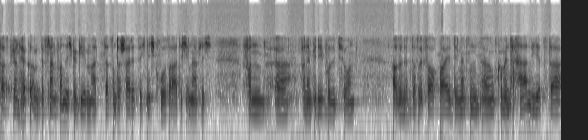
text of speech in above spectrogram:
was Björn Höcke bislang von sich gegeben hat, das unterscheidet sich nicht großartig inhaltlich von, äh, von NPD-Positionen. Also das ist auch bei den ganzen äh, Kommentaren, die jetzt da,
